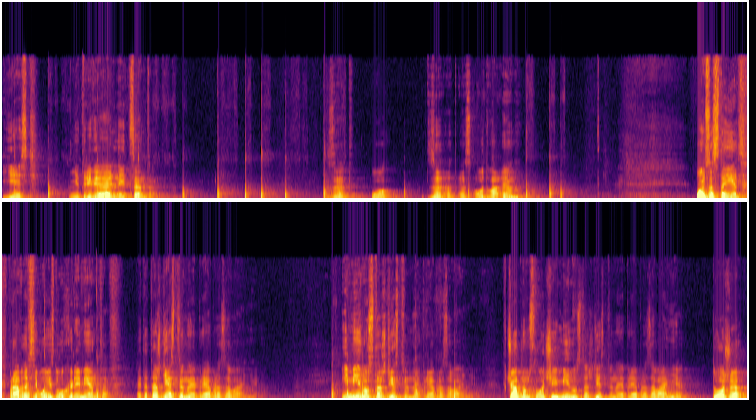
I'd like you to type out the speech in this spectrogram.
Есть нетривиальный центр. ZO, Z от SO2n. Он состоит, правда, всего из двух элементов. Это тождественное преобразование и минус тождественное преобразование. В четном случае минус тождественное преобразование тоже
